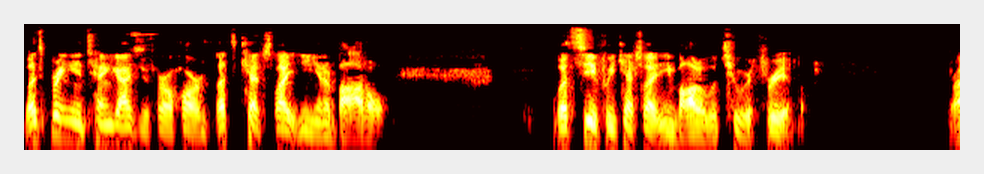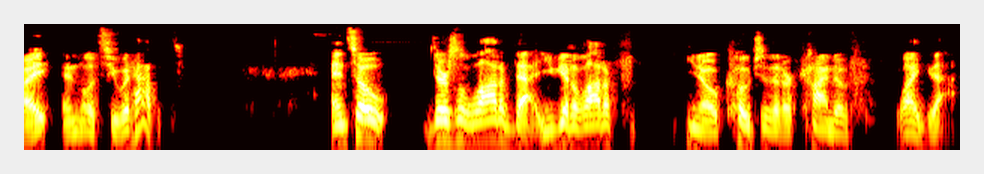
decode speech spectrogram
let's bring in 10 guys who throw hard. Let's catch lightning in a bottle. Let's see if we catch lightning in a bottle with two or three of them, right? And let's see what happens. And so there's a lot of that. You get a lot of, you know, coaches that are kind of like that,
